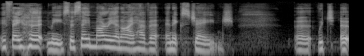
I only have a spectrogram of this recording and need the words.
if they hurt me. So, say Murray and I have a, an exchange uh, which, uh,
